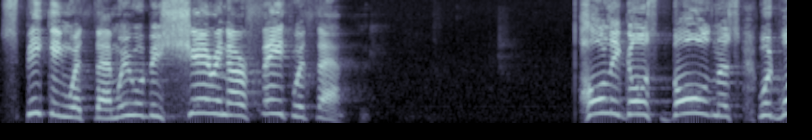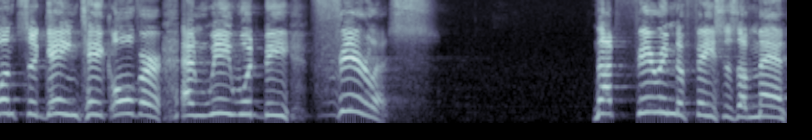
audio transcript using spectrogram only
speaking with them. We would be sharing our faith with them. Holy Ghost boldness would once again take over, and we would be fearless. Not fearing the faces of man,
